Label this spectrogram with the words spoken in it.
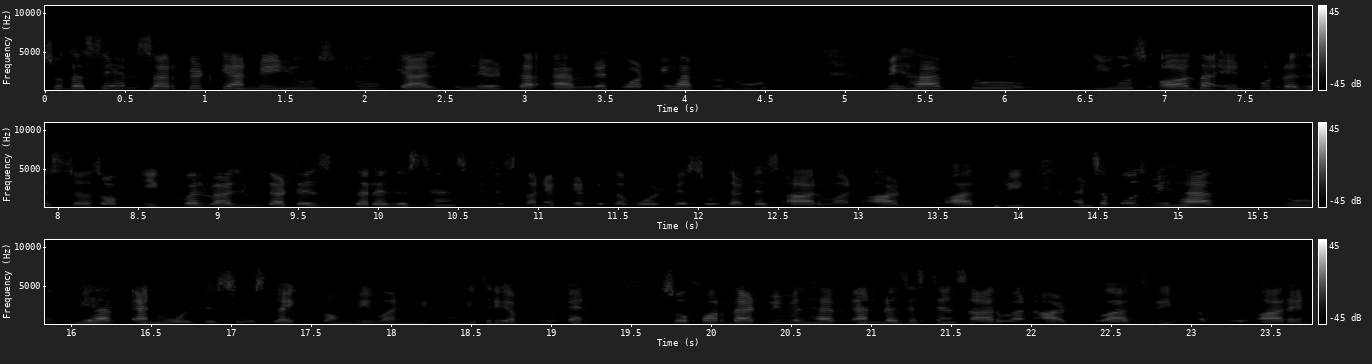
so the same circuit can be used to calculate the average. What we have to do, we have to use all the input resistors of equal value that is the resistance which is connected with the voltage so that is R1, R2, R3 and suppose we have two we have n voltage source like from V1, V2, V3 up to n. So for that we will have n resistance R1, R2, R3 up to Rn.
